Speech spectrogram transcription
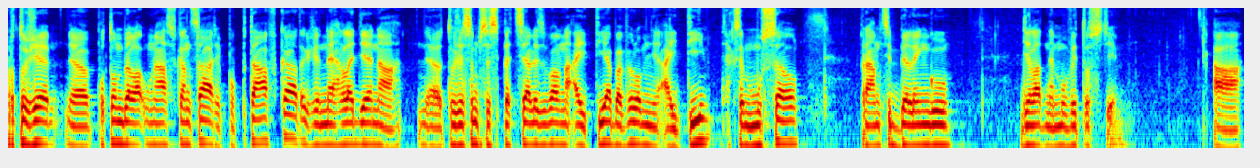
protože eh, potom byla u nás v kanceláři poptávka, takže nehledě na eh, to, že jsem se specializoval na IT a bavilo mě IT, tak jsem musel v rámci billingu dělat nemovitosti. A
